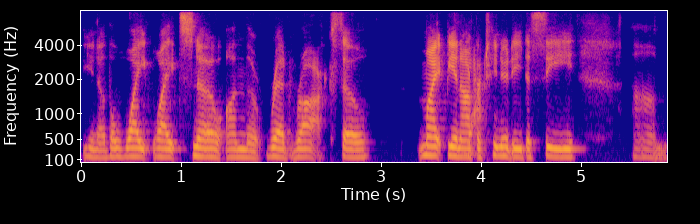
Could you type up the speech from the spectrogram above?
you know the white white snow on the red rock. So might be an yeah. opportunity to see um,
